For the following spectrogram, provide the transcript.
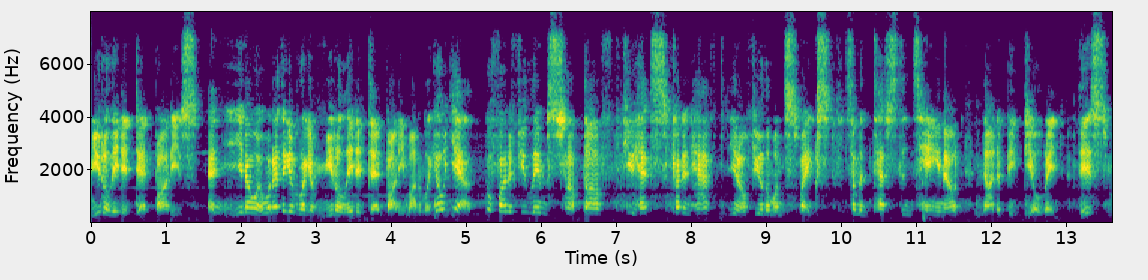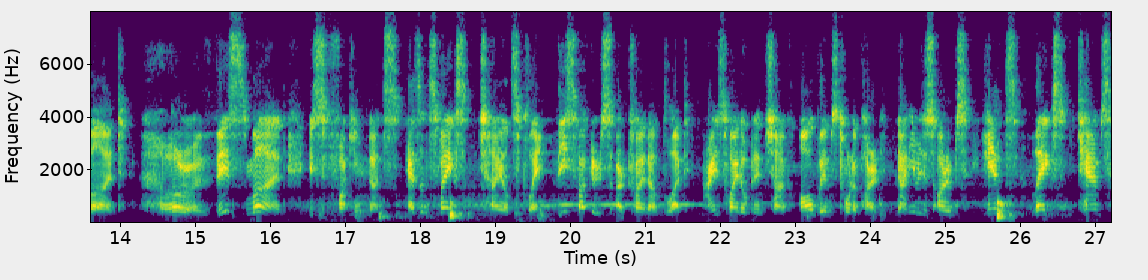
mutilated dead bodies. And, you know, when I think of like a mutilated dead body mod, I'm like, oh yeah, we'll find a few limbs chopped off, a few heads cut in half, you know, a few of them on spikes, some intestines hanging out. Not a big deal, right? This mod Oh, this mod is fucking nuts. Heads on spikes, child's play. These fuckers are crying out blood. Eyes wide open in shock, all limbs torn apart. Not even just arms, hands, legs, calves,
